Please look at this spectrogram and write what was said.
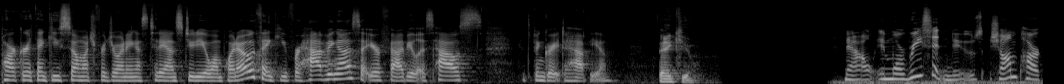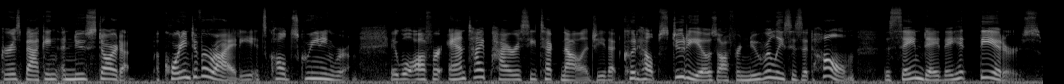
Parker, thank you so much for joining us today on Studio 1.0. Thank you for having us at your fabulous house. It's been great to have you. Thank you. Now, in more recent news, Sean Parker is backing a new startup. According to Variety, it's called Screening Room. It will offer anti piracy technology that could help studios offer new releases at home the same day they hit theaters.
